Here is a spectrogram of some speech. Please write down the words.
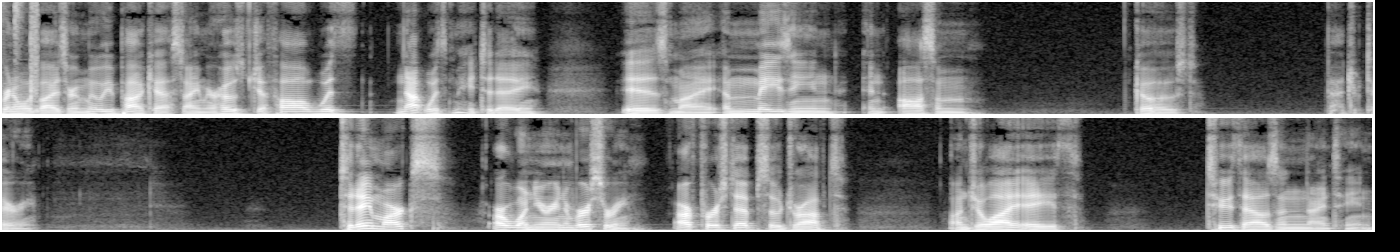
Parental Advisory Movie Podcast. I'm your host, Jeff Hall. With not with me today is my amazing and awesome co-host, Patrick Terry. Today marks our one-year anniversary. Our first episode dropped on July 8th, 2019.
